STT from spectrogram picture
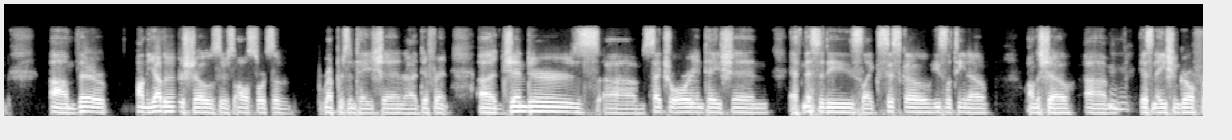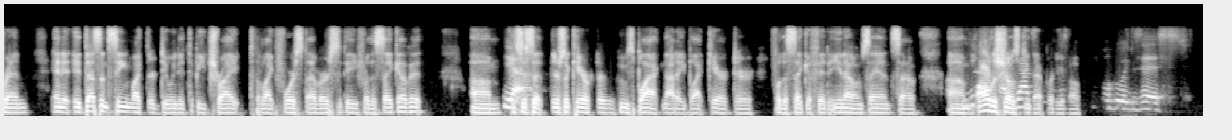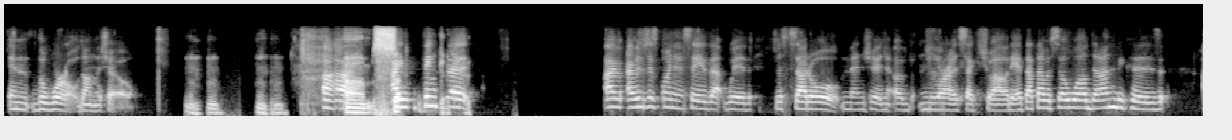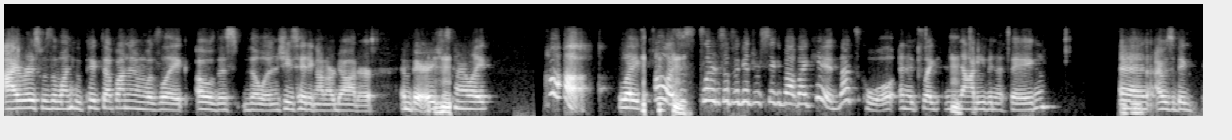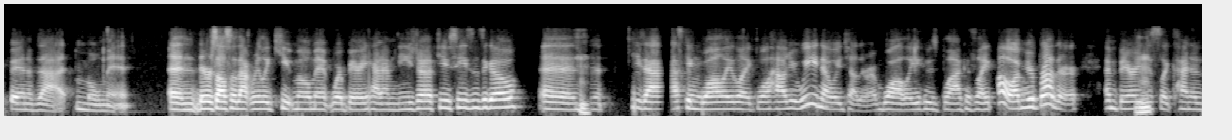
Um, there on the other shows, there's all sorts of representation, uh, different uh, genders, um, sexual orientation, ethnicities. Like Cisco, he's Latino on the show. Um, Mhm. He has an Asian girlfriend, and it, it doesn't seem like they're doing it to be trite to like force diversity for the sake of it. Um, Yeah. It's just that there's a character who's black, not a black character for the sake of fitting. You know what I'm saying? So um, all the shows do that pretty well. People who exist in the world on the show. hmm hmm Uh, Um, so I think that I, I was just going to say that with the subtle mention of Nora's sexuality, I thought that was so well done because Iris was the one who picked up on it and was like, "Oh, this villain, she's hitting on our daughter," and Barry's Mhm. just kind of like, "Huh." Like, oh, I just learned something interesting about my kid. That's cool. And it's like Mm. not even a thing. Mhm. And I was a big fan of that moment. And there's also that really cute moment where Barry had amnesia a few seasons ago. And he's asking Wally, like, well, how do we know each other? And Wally, who's black, is like, oh, I'm your brother. And Barry Mhm. just like kind of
